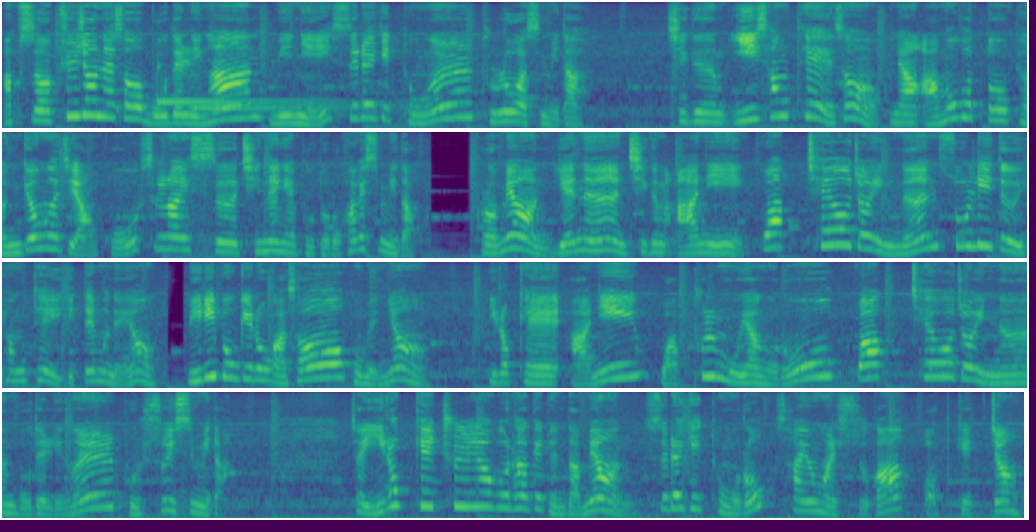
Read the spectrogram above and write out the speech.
앞서 Fusion에서 모델링한 미니 쓰레기통을 불러왔습니다. 지금 이 상태에서 그냥 아무것도 변경하지 않고 슬라이스 진행해 보도록 하겠습니다. 그러면 얘는 지금 안이 꽉 채워져 있는 solid 형태이기 때문에요. 미리 보기로 가서 보면요. 이렇게 안이 와플 모양으로 꽉 채워져 있는 모델링을 볼 수 있습니다. 자, 이렇게 출력을 하게 된다면 쓰레기통으로 사용할 수가 없겠죠.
